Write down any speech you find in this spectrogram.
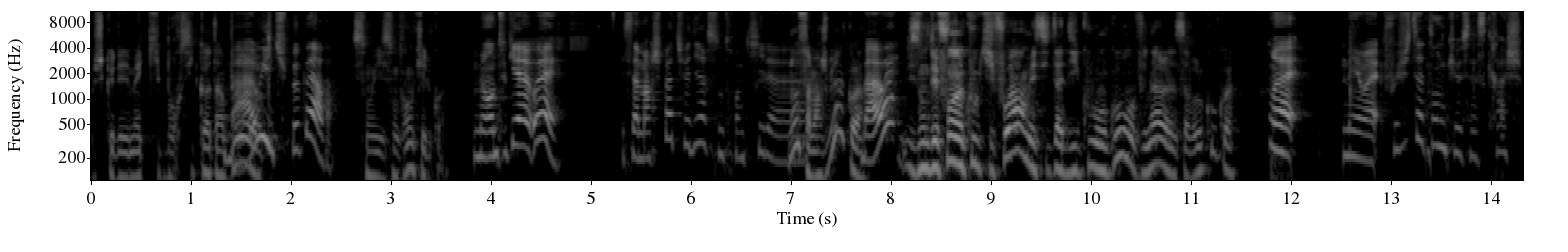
je connais des mecs qui boursicotent un peu. Bah euh, oui, tu peux perdre. Ils sont, ils sont tranquilles, quoi. Mais en tout cas, ouais. Ça marche pas, tu veux dire, ils sont tranquilles. euh. Non, ça marche bien, quoi. Bah ouais. Ils ont des fois un coup qui foire, mais si t'as 10 coups en cours, au final, ça vaut le coup, quoi. Ouais. Mais ouais, faut juste attendre que ça se crache.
